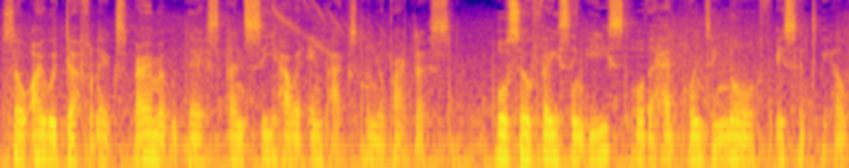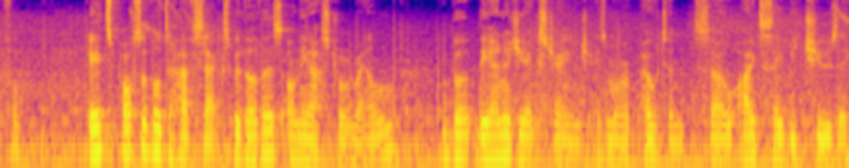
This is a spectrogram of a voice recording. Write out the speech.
so I would definitely experiment with this and see how it impacts on your practice. Also, facing east or the head pointing north is said to be helpful. It's possible to have sex with others on the astral realm, but the energy exchange is more potent, so I'd say be choosy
